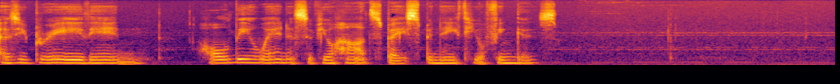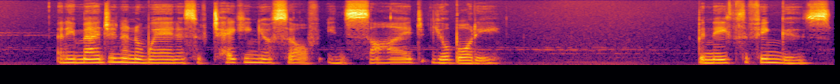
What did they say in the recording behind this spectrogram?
As you breathe in, hold the awareness of your heart space beneath your fingers. And imagine an awareness of taking yourself inside your body, beneath the fingers,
